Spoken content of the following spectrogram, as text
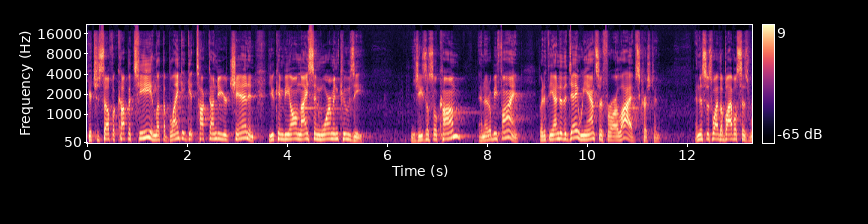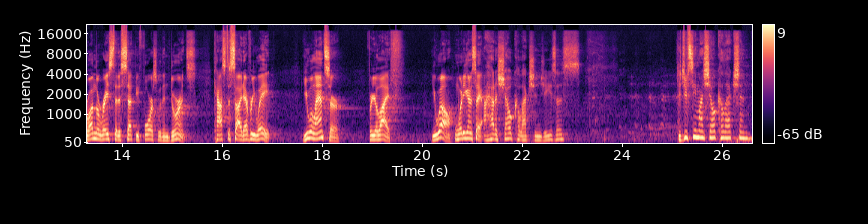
get yourself a cup of tea and let the blanket get tucked under your chin, and you can be all nice and warm and cozy. And Jesus will come, and it'll be fine. But at the end of the day, we answer for our lives, Christian. And this is why the Bible says, run the race that is set before us with endurance. Cast aside every weight. You will answer for your life. You will. And what are you going to say? I had a shell collection, Jesus. Did you see my shell collection?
